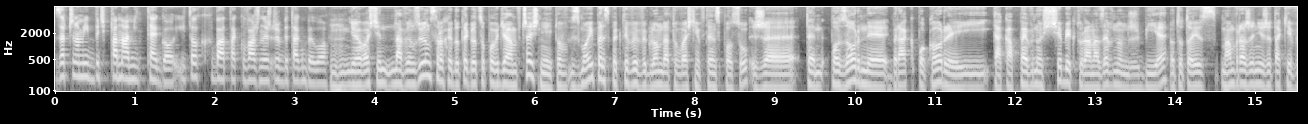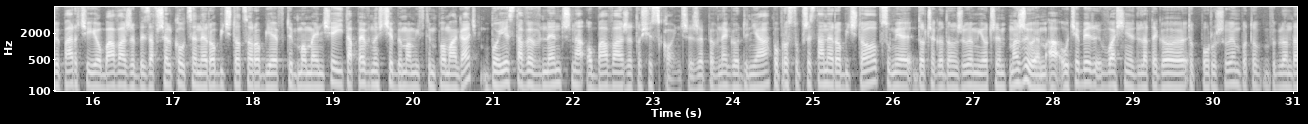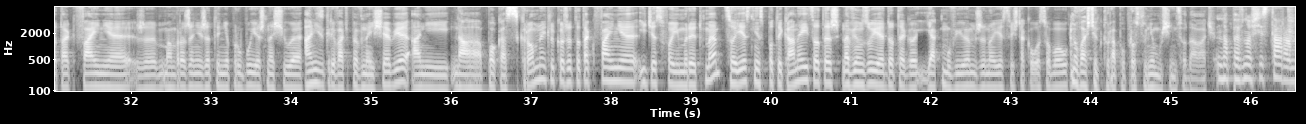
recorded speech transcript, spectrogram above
zaczynamy być panami tego i to chyba tak ważne, żeby tak było. Mhm. Ja właśnie nawiązując trochę do tego, co powiedziałam wcześniej, to z mojej perspektywy wygląda to właśnie w ten sposób, że ten pozorny brak pokory i taka pewność siebie, która na zewnątrz bije, no to to jest, mam wrażenie, że takie wyparcie i obawa, żeby za wszelką cenę robić to, co robię w tym momencie i ta pewność siebie ma mi w tym pomagać, bo jest ta wewnętrzna obawa, że to się skończy, że pewnego dnia po prostu przestanę robić to, w sumie do czego dążyłem i o czym marzyłem, a u ciebie właśnie dlatego to poruszyłem, bo to wygląda tak fajnie, że mam wrażenie, że ty nie próbujesz na siłę ani zgrywać pewnej siebie, ani na pokaz skromnej, tylko że to tak fajnie idzie swoim rytmem, co jest niespotykane i co też nawiązuje do tego, jak mówiłem, że no jesteś taką osobą, no właśnie, która po prostu nie musi nic oddawać. Na pewno się staram.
